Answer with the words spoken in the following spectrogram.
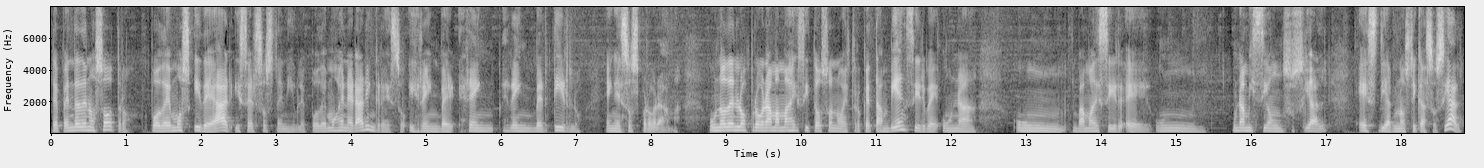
depende de nosotros. Podemos idear y ser sostenible, podemos generar ingresos y reinvertirlo en esos programas. Uno de los programas más exitosos nuestros, que también sirve una, un, vamos a decir, eh, una misión social, es Diagnóstica Social,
